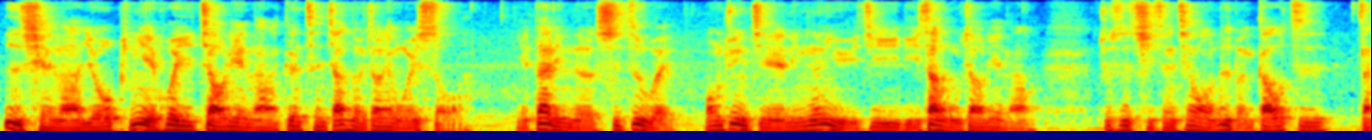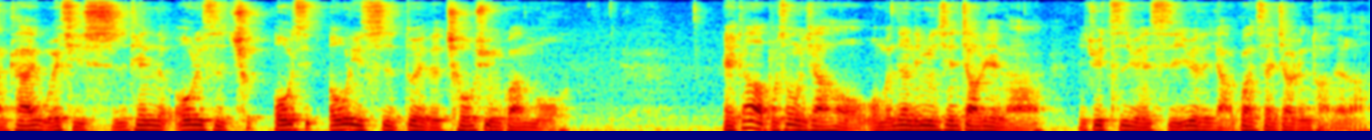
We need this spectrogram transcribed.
日前啊，由平野会议教练啊，跟陈江河教练为首啊，也带领了石志伟、王俊杰、林恩宇以及李尚儒教练啊，就是启程前往日本高知，展开为期十天的欧力士秋欧欧力士队的秋训观摩。也，刚好补充一下吼，我们的林明宪教练啊，也去支援十一月的亚冠赛教练团的啦，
